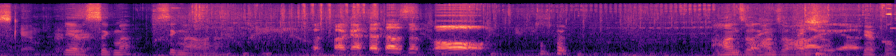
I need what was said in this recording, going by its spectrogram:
skin. You have a her. Sigma? Sigma Ana. The fuck? I thought that was a ball. Hanzo, Like, Hanzo, oh, Hanzo. yeah. Careful.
